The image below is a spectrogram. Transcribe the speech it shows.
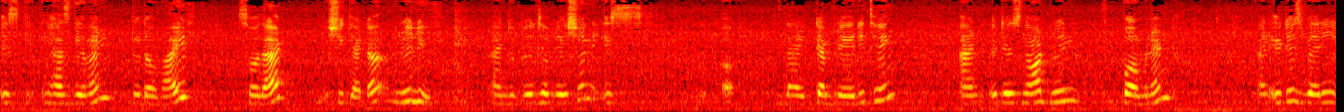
is has given to the wife so that she get a relief. And separation is uh, like temporary thing and it is not been permanent. And it is very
